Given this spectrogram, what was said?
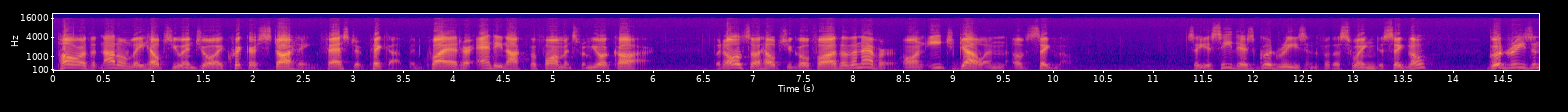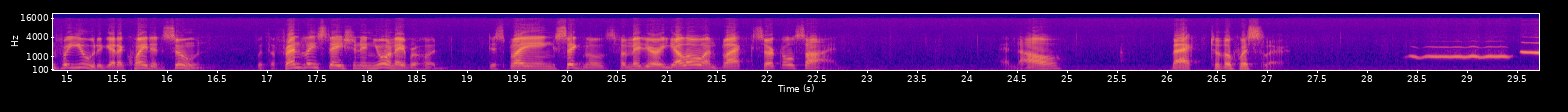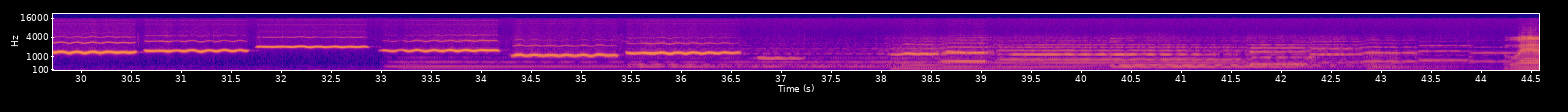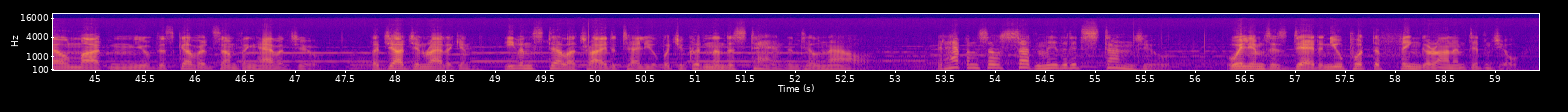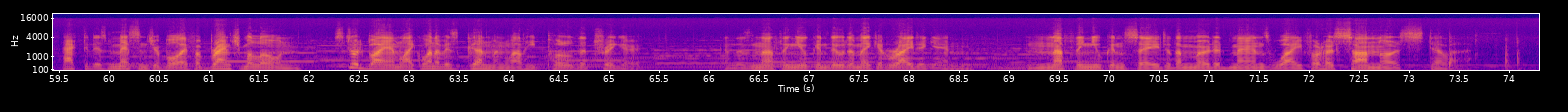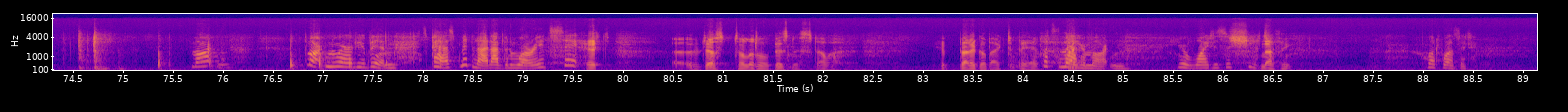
Power that not only helps you enjoy quicker starting, faster pickup, and quieter anti knock performance from your car, but also helps you go farther than ever on each gallon of signal. So you see, there's good reason for the swing to signal. Good reason for you to get acquainted soon with the friendly station in your neighborhood displaying Signal's familiar yellow and black circle sign. And now, back to the Whistler. Martin, you've discovered something, haven't you? The judge in Radigan. Even Stella tried to tell you, but you couldn't understand until now. It happened so suddenly that it stuns you. Williams is dead, and you put the finger on him, didn't you? Acted as messenger boy for Branch Malone. Stood by him like one of his gunmen while he pulled the trigger. And there's nothing you can do to make it right again. Nothing you can say to the murdered man's wife or her son or Stella. Martin. Martin, where have you been? It's past midnight. I've been worried sick. It's uh, just a little business, Stella. You'd better go back to bed. What's the matter, Martin? You're white as a sheet. Nothing. What was it?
